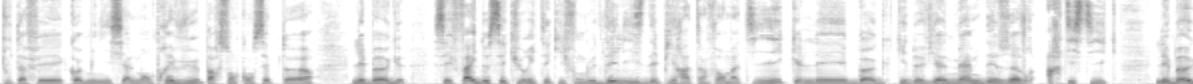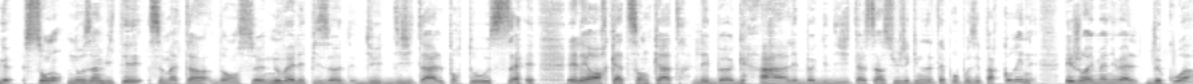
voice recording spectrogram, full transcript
tout à fait comme initialement prévu par son concepteur. Les bugs, ces failles de sécurité qui font le délice des pirates informatiques, les bugs qui deviennent même des œuvres artistiques, les bugs sont nos invités ce matin dans ce nouvel épisode du Digital pour tous. Et l'erreur 404, les bugs. Ah, les bugs du digital, c'est un sujet qui nous a été proposé par Corinne et Jean-Emmanuel. De quoi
